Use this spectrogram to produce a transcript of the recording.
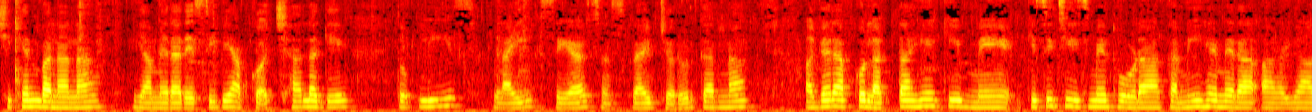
चिकन बनाना या मेरा रेसिपी आपको अच्छा लगे तो प्लीज़ लाइक शेयर सब्सक्राइब ज़रूर करना। अगर आपको लगता है कि मैं किसी चीज़ में थोड़ा कमी है मेरा या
